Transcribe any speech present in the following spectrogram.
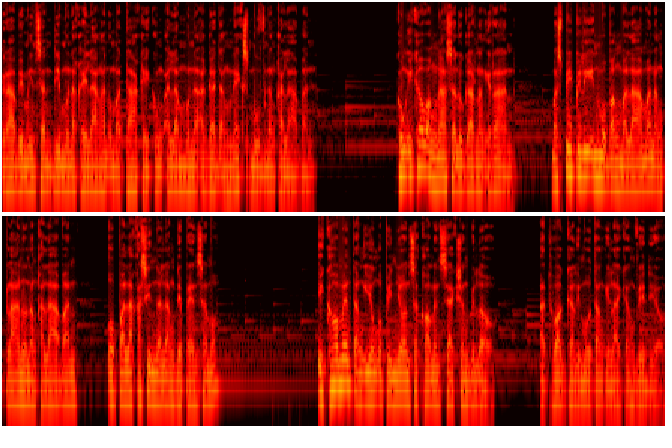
Grabe minsan di mo na kailangan umatake kung alam mo na agad ang next move ng kalaban. Kung ikaw ang nasa lugar ng Iran, mas pipiliin mo bang malaman ang plano ng kalaban o palakasin na lang depensa mo? I-comment ang iyong opinion sa comment section below at huwag kalimutang i-like ang video,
